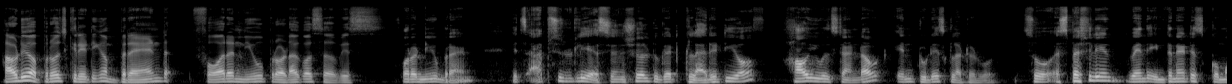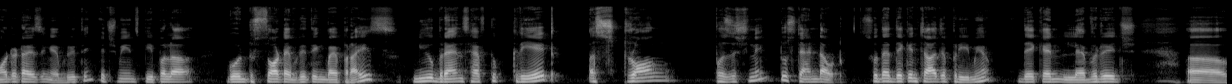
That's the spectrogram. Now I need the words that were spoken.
How do you approach creating a brand for a new product or service? For a new brand, it's absolutely essential to get clarity of how you will stand out in today's cluttered world. So, especially when the internet is commoditizing everything, which means people are going to sort everything by price, new brands have to create a strong positioning to stand out so that they can charge a premium, they can leverage uh,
